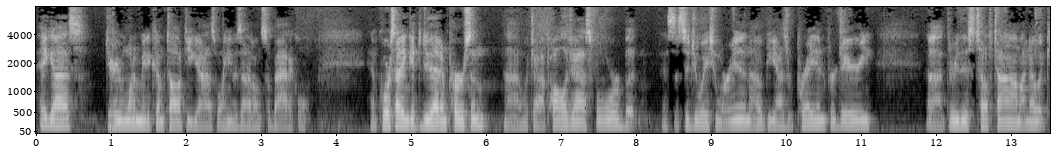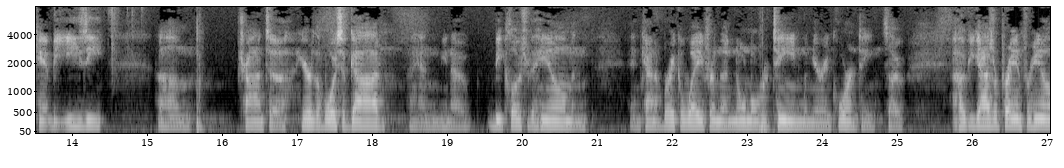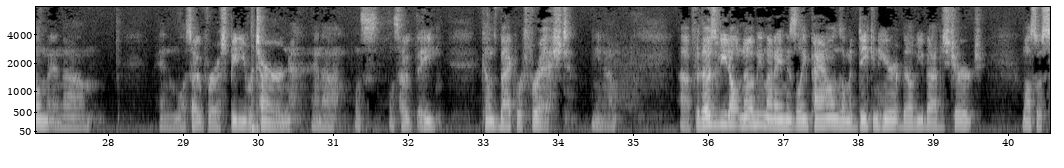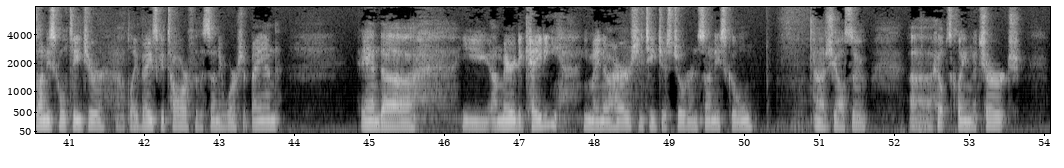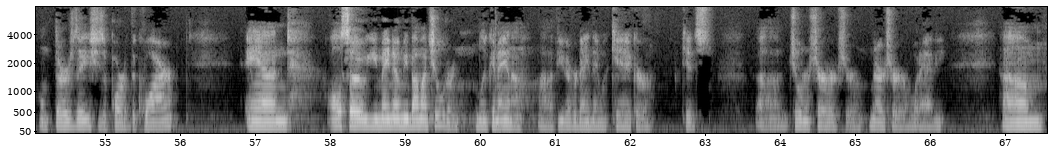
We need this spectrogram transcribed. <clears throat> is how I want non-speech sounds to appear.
Hey guys, Jerry wanted me to come talk to you guys while he was out on sabbatical. And of course, I didn't get to do that in person, uh, which I apologize for, but it's the situation we're in. I hope you guys are praying for Jerry uh, through this tough time. I know it can't be easy. Um, trying to hear the voice of God and, you know, be closer to Him and and kind of break away from the normal routine when you're in quarantine. So I hope you guys are praying for him and um, and let's hope for a speedy return and uh, let's let's hope that he comes back refreshed. You know. Uh, for those of you don't know me, my name is Lee Pounds. I'm a deacon here at Bellview Baptist Church. I'm also a Sunday school teacher. I play bass guitar for the Sunday worship band. And uh, you, I'm married to Katie. You may know her. She teaches children Sunday school. Uh, she also uh, helps clean the church on Thursdays. She's a part of the choir. And also, you may know me by my children, Luke and Anna. Uh, if you've ever done anything with Kick or kids, uh, children's church or nursery or what have you. Um,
